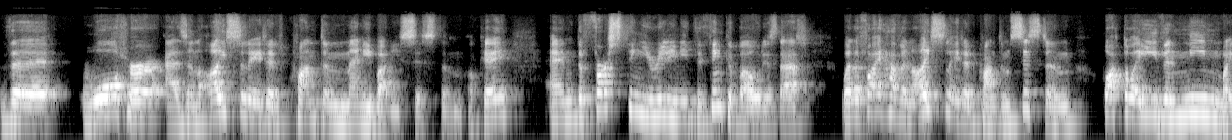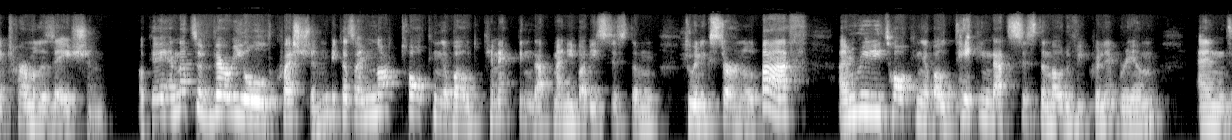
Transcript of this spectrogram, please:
the water as an isolated quantum many-body system, okay? And the first thing you really need to think about is that, well, if I have an isolated quantum system, what do I even mean by thermalization? Okay, and that's a very old question because I'm not talking about connecting that many body system to an external bath. I'm really talking about taking that system out of equilibrium and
